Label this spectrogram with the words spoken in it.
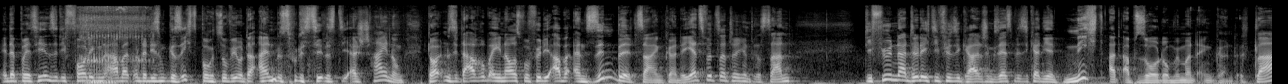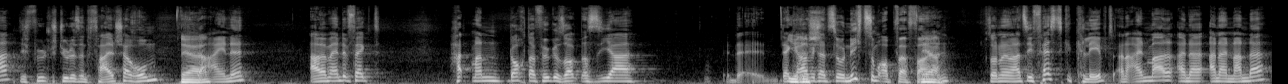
Interpretieren sie die vorliegende Arbeit unter diesem Gesichtspunkt sowie unter einem Bezug des Zieles die Erscheinung. Deuten sie darüber hinaus, wofür die Arbeit ein Sinnbild sein könnte. Jetzt wird es natürlich interessant. Die führen natürlich die physikalischen Gesetzmäßigkeiten hier nicht ad absurdum, wie man denken könnte. Klar, die Stühle sind falsch herum, ja. der eine. Aber im Endeffekt hat man doch dafür gesorgt, dass sie ja der Gravitation nicht zum Opfer fallen, ja. sondern man hat sie festgeklebt an einmal aneinander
